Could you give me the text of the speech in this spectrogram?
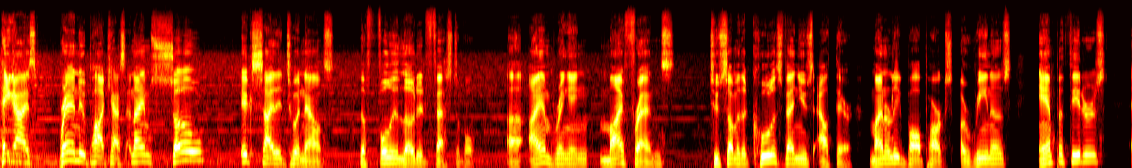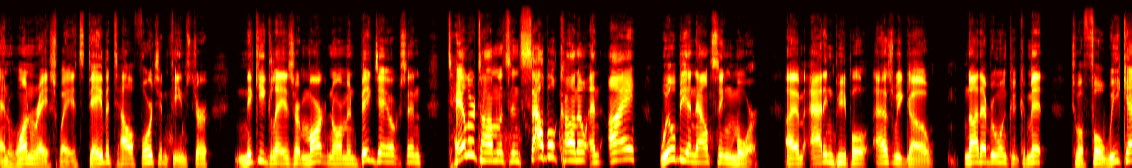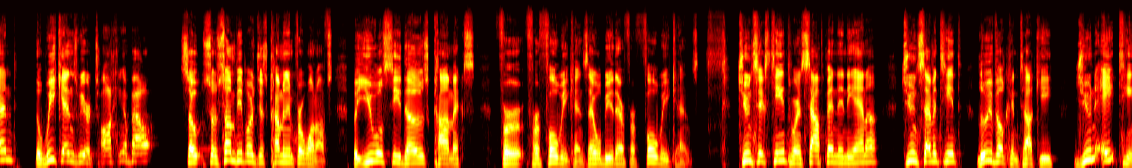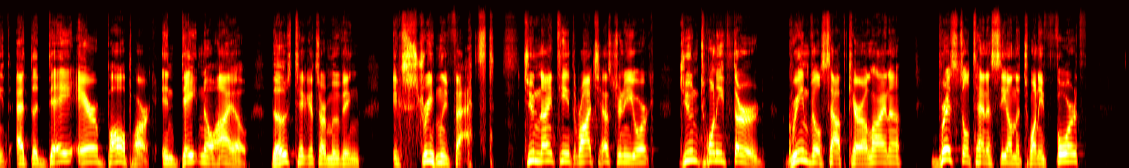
Hey guys, brand new podcast, and I am so excited to announce the Fully Loaded Festival. Uh, I am bringing my friends to some of the coolest venues out there minor league ballparks, arenas, amphitheaters, and one raceway. It's Dave Attell, Fortune Feimster, Nikki Glazer, Mark Normand, Big Jay Oakerson, Taylor Tomlinson, Sal Vulcano, and I will be announcing more. I am adding people as we go. Not everyone could commit to a full weekend. The weekends we are talking about. So, so some people are just coming in for one-offs, but you will see those comics for for full weekends. They will be there for full weekends. June 16th, we're in South Bend, Indiana. June 17th, Louisville, Kentucky. June 18th at the Day Air Ballpark in Dayton, Ohio. Those tickets are moving extremely fast. June 19th, Rochester, New York. June 23rd, Greenville, South Carolina. Bristol, Tennessee on the 24th.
